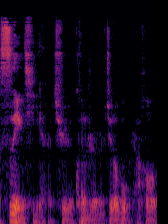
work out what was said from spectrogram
私营企业去控制俱乐部，然后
